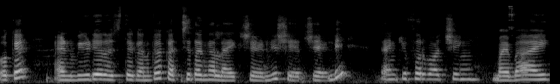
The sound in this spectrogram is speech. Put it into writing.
ఓకే? అండ్ వీడియో నచ్చితే కనుక ఖచ్చితంగా లైక్ చేయండి షేర్ చేయండి. Thank you for watching. Bye bye.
